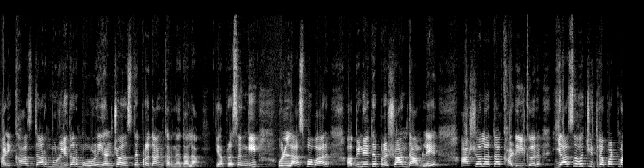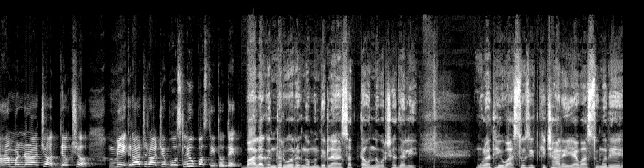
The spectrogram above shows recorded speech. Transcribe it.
आणि खासदार मुरलीधर मोहोळ यांच्या हस्ते प्रदान करण्यात आला. या प्रसंगी उल्हास पवार अभिनेते प्रशांत दामले आशालता खाडीलकर यासह चित्रपट महामंडळाचे अध्यक्ष मेघराज राजे भोसले उपस्थित होते. बालगंधर्व रंगमंदिरला सत्तावन्न वर्ष झाली. मुळात ही वास्तूच इतकी छान आहे. या वास्तूमध्ये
